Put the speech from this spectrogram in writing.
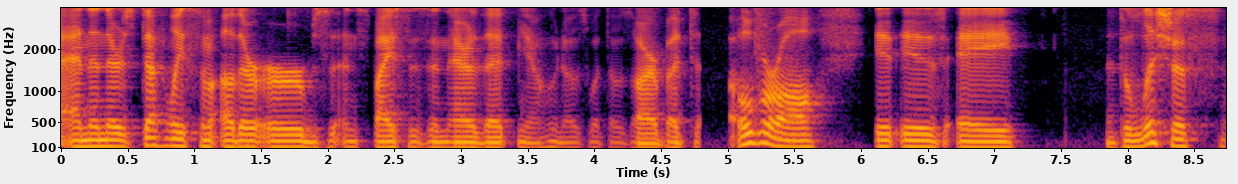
And then there's definitely some other herbs and spices in there that you know who knows what those are. But overall, it is a delicious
